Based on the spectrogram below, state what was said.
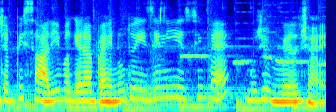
जब भी साड़ी वगैरह पहनूँ तो इजीली इसी में मुझे मिल जाए।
